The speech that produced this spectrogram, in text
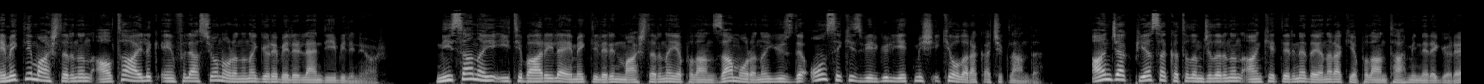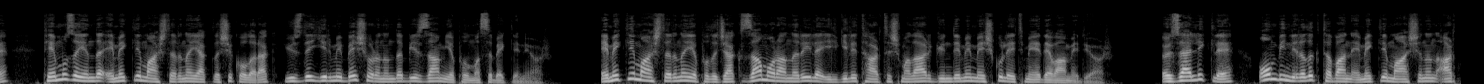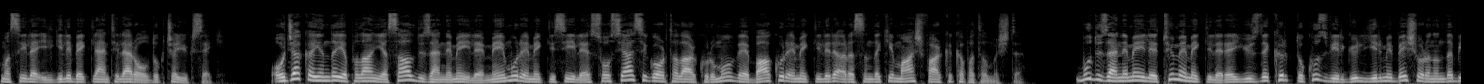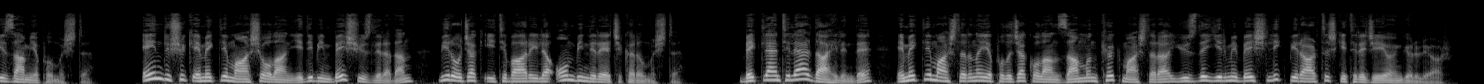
Emekli maaşlarının 6 aylık enflasyon oranına göre belirlendiği biliniyor. Nisan ayı itibarıyla emeklilerin maaşlarına yapılan zam oranı %18,72 olarak açıklandı. Ancak piyasa katılımcılarının anketlerine dayanarak yapılan tahminlere göre, Temmuz ayında emekli maaşlarına yaklaşık olarak %25 oranında bir zam yapılması bekleniyor. Emekli maaşlarına yapılacak zam oranlarıyla ilgili tartışmalar gündemi meşgul etmeye devam ediyor. Özellikle 10 bin liralık taban emekli maaşının artmasıyla ilgili beklentiler oldukça yüksek. Ocak ayında yapılan yasal düzenleme ile memur emeklisi ile Sosyal Sigortalar Kurumu ve Bağkur emeklileri arasındaki maaş farkı kapatılmıştı. Bu düzenleme ile tüm emeklilere %49,25 oranında bir zam yapılmıştı. En düşük emekli maaşı olan 7500 liradan 1 Ocak itibarıyla 10 bin liraya çıkarılmıştı. Beklentiler dahilinde, emekli maaşlarına yapılacak olan zammın kök maaşlara %25'lik bir artış getireceği öngörülüyor.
